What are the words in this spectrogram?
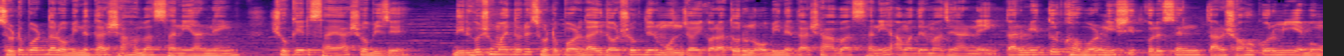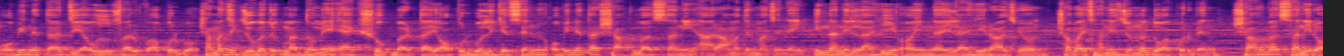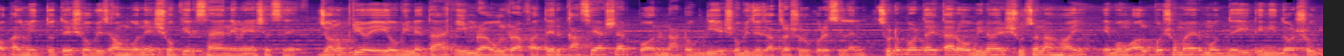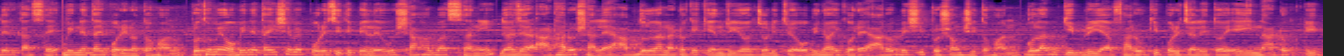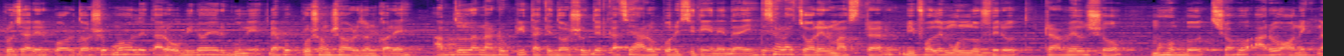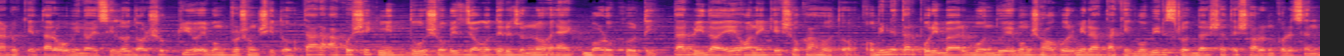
ছোট পর্দার অভিনেতা শাহবাজ সানি আর নেই। শোকের ছায়া সবিজে দীর্ঘ সময় ধরে ছোট পর্দায় দর্শকদের মন জয় করা তরুণ অভিনেতা শাহবাজ সানি আমাদের মাঝে আর নেই। তার মৃত্যুর খবর নিশ্চিত করেছেন তার সহকর্মী এবং অভিনেতা জিয়াউল ফারুক অপূর্ব। সামাজিক যোগাযোগ মাধ্যমে এক শোক বার্তায় অপূর্ব লিখেছেন, অভিনেতা শাহবাজ সানি আর আমাদের মাঝে নেই। ইন্না নিল্লাহি ও ইন্না ইলাহি রাজিউন। সবাই সানির জন্য দোয়া করবেন। শাহবাজ সানির অকাল মৃত্যুতে সবিজ অঙ্গনে শোকের ছায়া নেমে এসেছে। জনপ্রিয় এই অভিনেতা ইমরাউল রাফাতের কাছে আসার পর নাটক দিয়ে সবিজে যাত্রা শুরু করেছিলেন। ছোট পর্দায় তার অভিনয়ের সূচনা হয় এবং অল্প সময়ের মধ্যেই তিনি দর্শকদের কাছে অভিনেতায় পরিণত হন। প্রথমে অভিনেতা হিসেবে পরিচিতি পেলেও শাহবাজ সানি দু হাজার আঠারো সালে আবদুল্লাহ নাটকে কেন্দ্রীয় চরিত্রে অভিনয় করে আরও বেশি প্রশংসিত হন। গোলাম কিবরিয়া ফারুকি পরিচালিত এই নাটকটি প্রচারের পর দর্শক মহলে তার অভিনয়ের গুণে ব্যাপক প্রশংসা অর্জন করে। আবদুল্লাহ নাটকটি তাকে দর্শকদের কাছে আরও পরিচিতি এনে দেয়। এছাড়া চরের মাস্টার, বিফলে মূল্য ফেরত, ট্রাভেল শো মহব্বত সহ আরও অনেক নাটকে তার অভিনয় ছিল দর্শকপ্রিয় এবং প্রশংসিত। তার আকস্মিক মৃত্যু শোবিজ জগতের জন্য এক বড় ক্ষতি। তার বিদায়ে অনেকে শোকাহত। অভিনেতার পরিবার, বন্ধু এবং সহকর্মীরা তাকে গভীর শ্রদ্ধার সাথে স্মরণ করেছেন।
